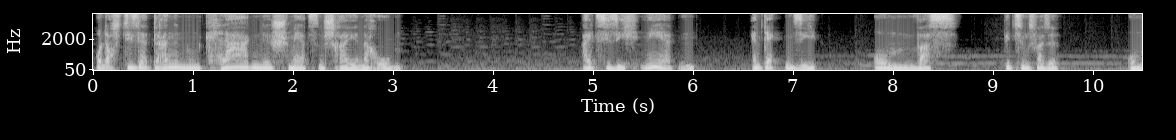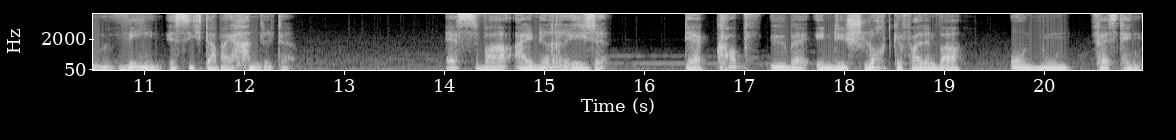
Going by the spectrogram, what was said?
und aus dieser drangen nun klagende Schmerzensschreie nach oben. Als sie sich näherten, entdeckten sie, um was bzw. um wen es sich dabei handelte. Es war ein Riese, der kopfüber in die Schlucht gefallen war und nun festhing.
